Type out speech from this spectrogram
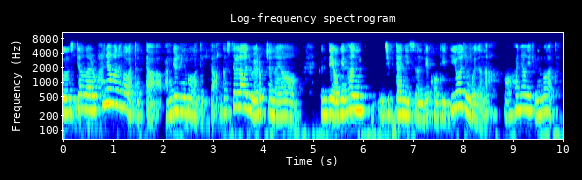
그 스텔라를 환영하는 것 같았다 반겨주는 것 같았다 그러니까 스텔라가 좀 외롭잖아요 근데 여긴 한 집단이 있었는데 거기에 끼워준 거잖아 어, 환영해주는 것 같았다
